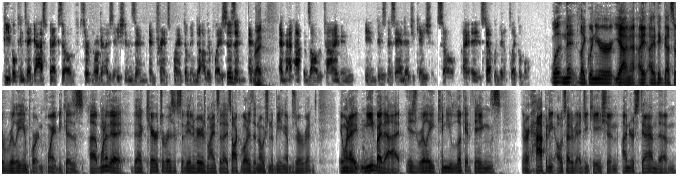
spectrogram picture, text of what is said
people can take aspects of certain organizations and, and transplant them into other places, and and right. and that happens all the time in in business and education. So I, it's definitely been applicable. Well, like when you're, yeah, and I, I think that's a really important point because uh, one of the the characteristics of the innovator's mindset I talk about is the notion of being observant. And what I mm-hmm. mean by that is really, can you look at things that are happening outside of education, understand them,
